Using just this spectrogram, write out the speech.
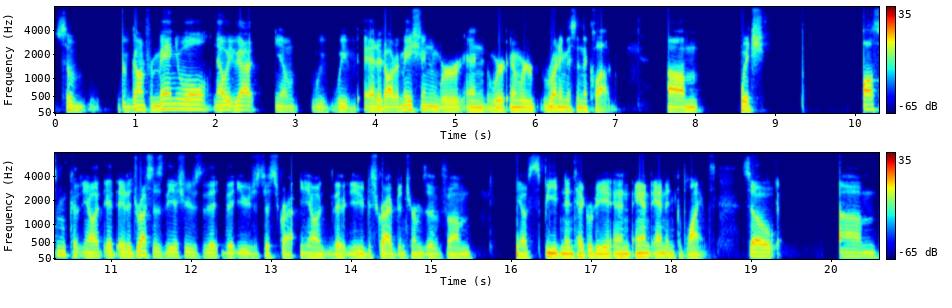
so we've gone from manual. Now we've got you know we've we've added automation. We're and we're and we're running this in the cloud, um, which awesome because you know it, it addresses the issues that that you just described. You know that you described in terms of um, you know speed and integrity and and and in compliance. So, um,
